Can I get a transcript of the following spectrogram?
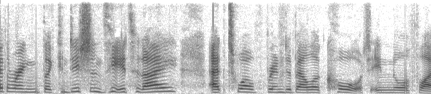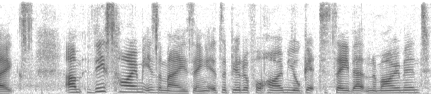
weathering the conditions here today at 12 Brindabella Court in North Lakes. Um, this home is amazing. It's a beautiful home. You'll get to see that in a moment.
